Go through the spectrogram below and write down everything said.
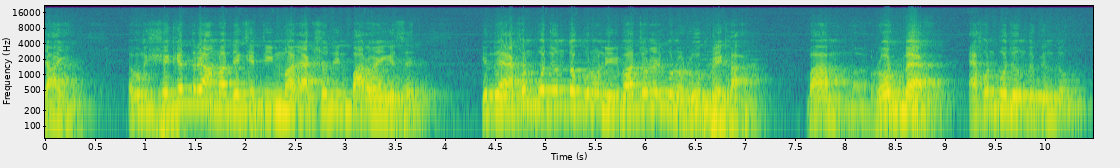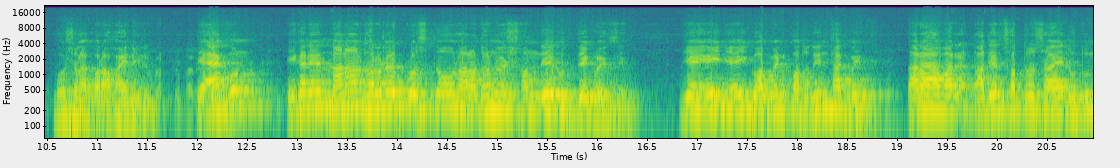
চাই। এবং সেক্ষেত্রে আমরা দেখছি তিন মাস, একশো দিন পার হয়ে গেছে, কিন্তু এখন পর্যন্ত কোনো নির্বাচনের কোনো রূপরেখা বা রোডম্যাপ এখন পর্যন্ত কিন্তু ঘোষণা করা হয়নি। এখন এখানে নানা ধরনের প্রশ্ন, নানা ধরনের সন্দেহের উদ্বেগ হয়েছে যে এই এই গভর্নমেন্ট কতদিন থাকবে, তারা আবার তাদের ছত্রছায় নতুন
